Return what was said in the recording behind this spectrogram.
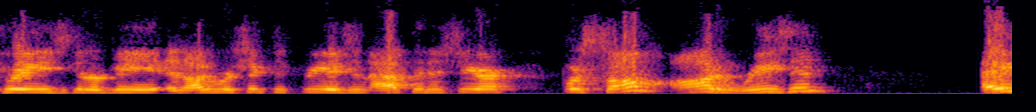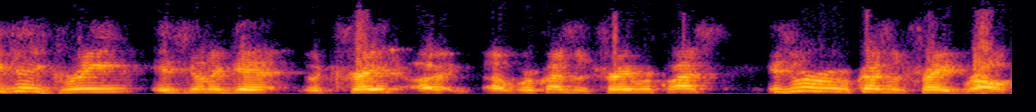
Green is to be an unrestricted free agent after this year. For some odd reason, AJ Green is to get a trade, a, a request a trade request. He's to request a trade, bro,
